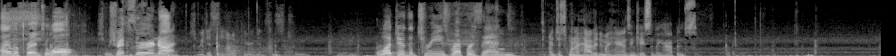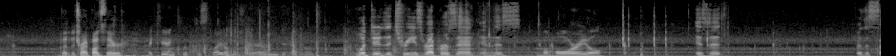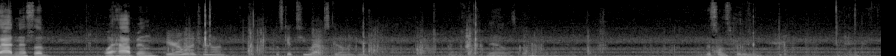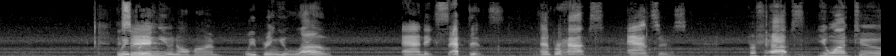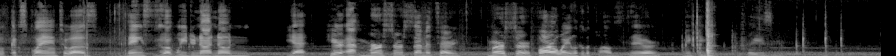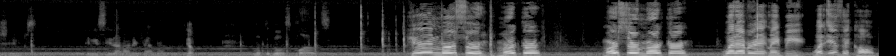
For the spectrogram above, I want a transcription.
I am a friend to all. Should just, Trickster or not. should we just sit it up here against this tree? Maybe? What do the trees represent? Um, I just want to have it in my hands in case something happens. But the tripod's there. I can clip this light on my shirt. I don't need to have it on. What do the trees represent in this memorial? Is it for the sadness of what happened? Here, I want to turn on. Let's get two apps going here. Yeah, let's go. This one's pretty good. They we say bring you no harm. We bring you love and acceptance and perhaps answers. Perhaps you want to explain to us things that we do not know yet here at Mercur Cemetery. Mercur, far away. Look at the clouds. They are making crazy shapes. Can you see that on your camera? Yep. Look at those clouds. Here in Mercur, Mercur, Mercur, Mercur, whatever it may be. What is it called?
